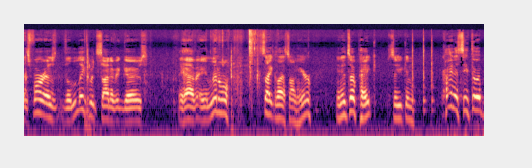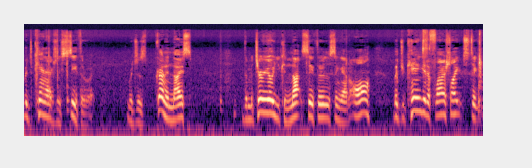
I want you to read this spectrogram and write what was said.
As far as the liquid side of it goes, they have a little sight glass on here, and it's opaque, so you can kind of see through it, but you can't actually see through it, which is kind of nice. The material, you cannot see through this thing at all, but you can get a flashlight, stick it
